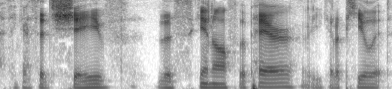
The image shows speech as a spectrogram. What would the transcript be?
I think I said shave the skin off the pear. You gotta peel it.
